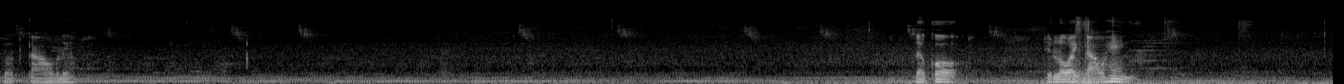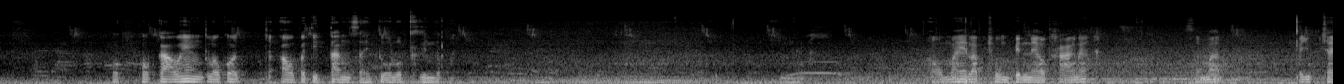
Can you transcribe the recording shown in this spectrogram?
หยดกาไปเลยครับ แล้วก็เดี๋ยวรอให้กาวแห้งพอพอกาวแห้งเราก็จะเอาไปติดตั้งใส่ตัวรถคืนครับเอามาให้รับชมเป็นแนวทางนะ สามารถประยุกต์ใช้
